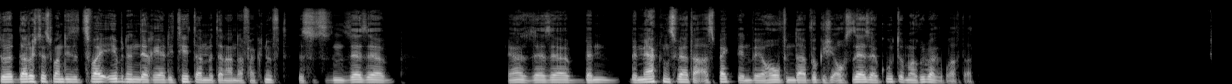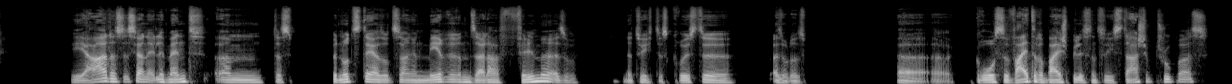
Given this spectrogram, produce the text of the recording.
Da- Dadurch, dass man diese zwei Ebenen der Realität dann miteinander verknüpft. Das ist ein sehr, sehr, ja, sehr, sehr bem- bemerkenswerter Aspekt, den Verhoeven da wirklich auch sehr, sehr gut immer rübergebracht hat. Ja, das ist ja ein Element, ähm, das benutzt er ja sozusagen in mehreren seiner Filme. Also natürlich das größte, also das äh, äh, große weitere Beispiel ist natürlich Starship Troopers.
